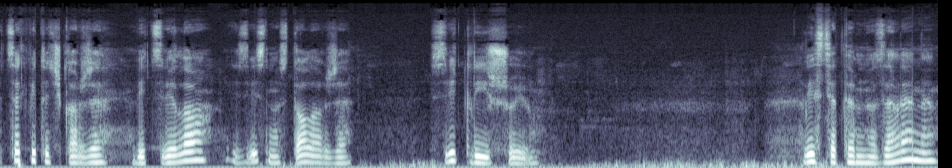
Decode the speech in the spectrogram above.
А ця квіточка вже відцвіла і, звісно, стала вже світлішою. Листя темно-зелене,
